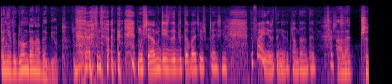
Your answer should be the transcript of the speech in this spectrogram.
to nie wygląda na debiut. tak, musiałam gdzieś debiutować już wcześniej. To fajnie, że to nie wygląda na debiut. Cieszę się. Ale czy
